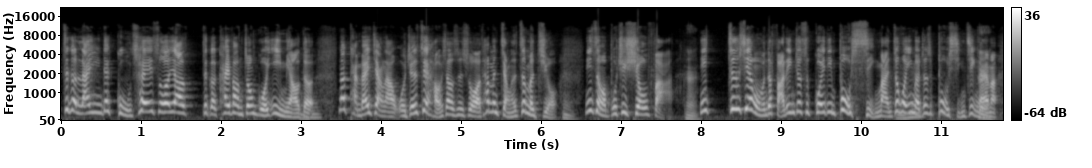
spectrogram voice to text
这个蓝营在鼓吹说要这个开放中国疫苗的，嗯、那坦白讲啦，我觉得最好笑是说他们讲了这么久，嗯、你怎么不去修法？嗯、你这个现在我们的法令就是规定不行嘛，你中国疫苗就是不行进来嘛，嗯、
